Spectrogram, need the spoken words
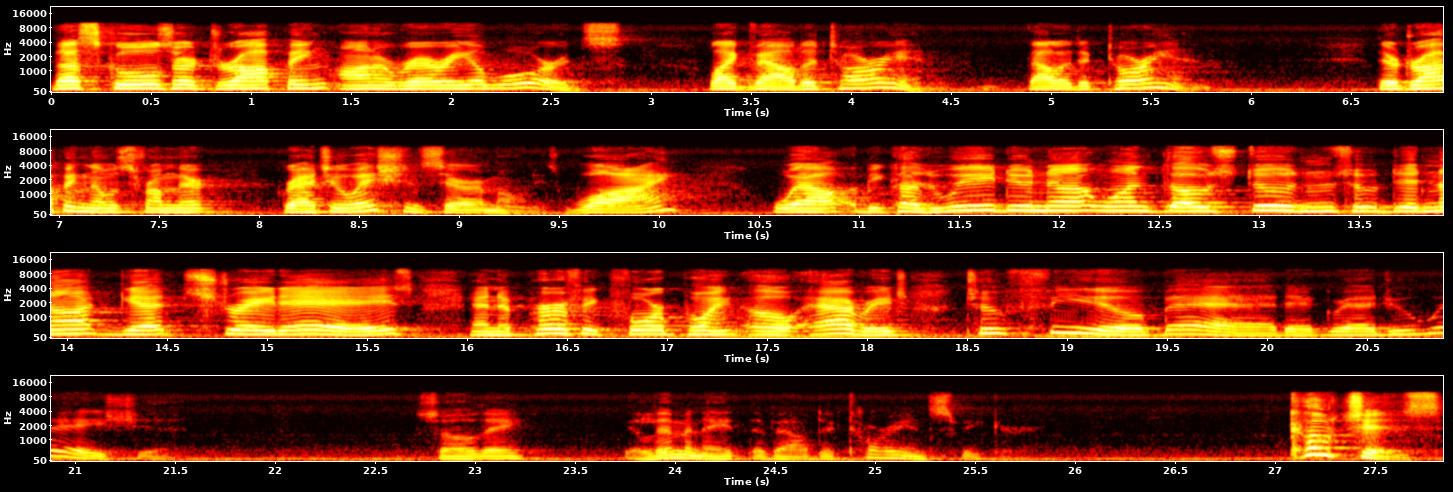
Thus, schools are dropping honorary awards like valedictorian. valedictorian. They're dropping those from their graduation ceremonies. Why? Well, because we do not want those students who did not get straight A's and a perfect 4.0 average to feel bad at graduation. So they eliminate the valedictorian speaker. Coaches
